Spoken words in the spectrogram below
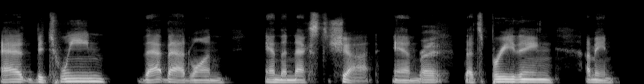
at between that bad one and the next shot. And right. that's breathing. I mean,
